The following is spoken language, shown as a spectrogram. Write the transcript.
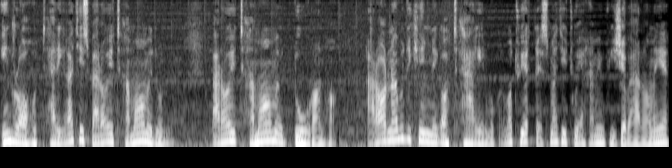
این راه و طریقتی است برای تمام دنیا برای تمام دوران ها قرار نبوده که این نگاه تغییر بکنه. ما توی قسمتی توی همین ویژه برنامه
